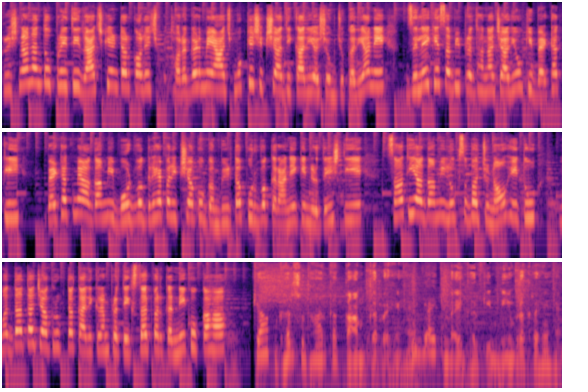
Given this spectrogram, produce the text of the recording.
कृष्णानंदो प्रीति राजकीय इंटर कॉलेज पिथौरागढ़ में आज मुख्य शिक्षा अधिकारी अशोक जुकरिया ने ज़िले के सभी प्रधानाचार्यों की बैठक ली। बैठक में आगामी बोर्ड व गृह परीक्षा को गंभीरता पूर्वक कराने के निर्देश दिए। साथ ही आगामी लोकसभा चुनाव हेतु मतदाता जागरूकता कार्यक्रम प्रत्येक स्तर पर करने को कहा। क्या आप घर सुधार का काम कर रहे हैं या एक नए घर की नींव रख रहे हैं?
